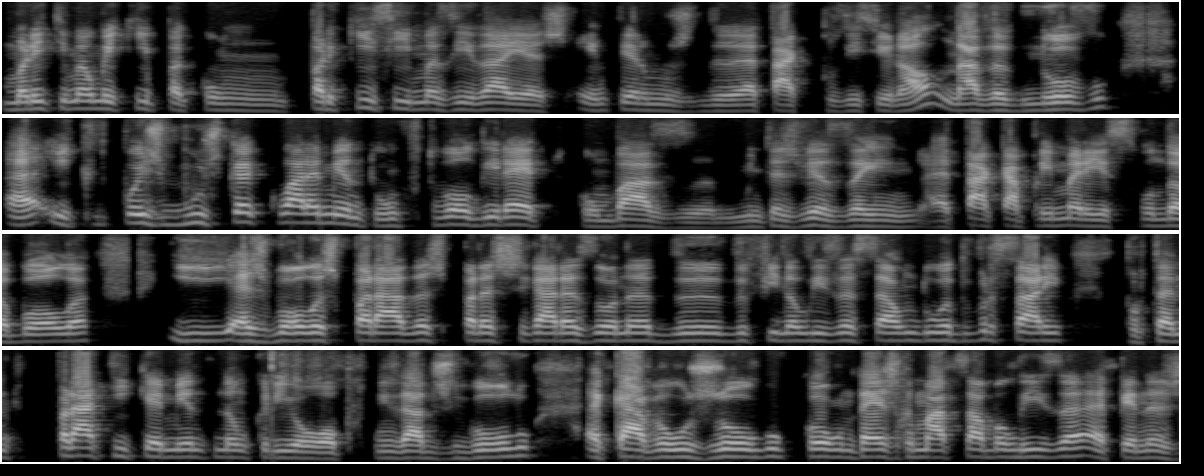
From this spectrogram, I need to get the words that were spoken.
o Marítimo é uma equipa com parquíssimas ideias em termos de ataque posicional, nada de novo, uh, e que depois busca claramente um futebol direto com base muitas vezes em ataque à primeira e à segunda bola e as bolas paradas para chegar à zona de, de finalização do adversário. Portanto, praticamente não criou oportunidades de golo, acaba o jogo com 10 remates à baliza, apenas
